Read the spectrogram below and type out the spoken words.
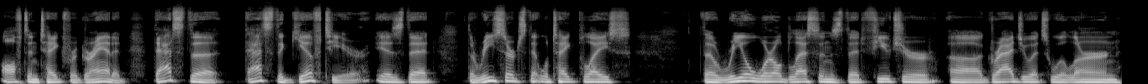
often take for granted. That's the that's the gift here is that the research that will take place the real world lessons that future uh, graduates will learn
